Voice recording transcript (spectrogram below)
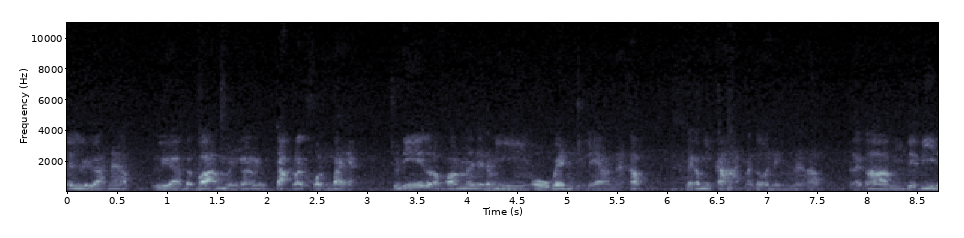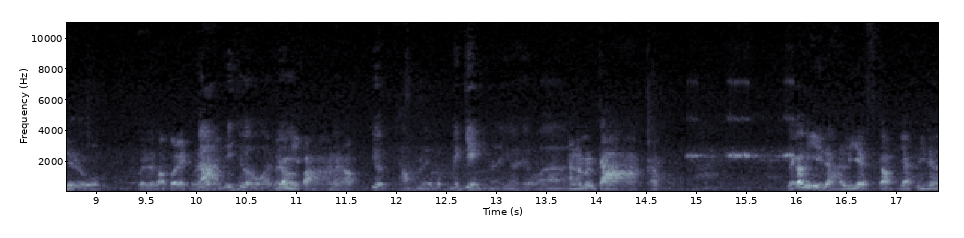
เป็นเรือนะครับ เรือแบบว่าเหมือนกับจับแล้วขนไปอะชุดนี้ตัวละครมันก็จะมีโอเว่นอีกแล้วนะครับ แล้วก็มีการ์ดมาตัวหนึ่งนะครับ แล้วก็มีเบบี้เดโรเป็นตัวตัวเล็กนะกาครรับที่ที่แบบว่าแล้วก็มีป่านะครับ หยุดทำอะไรแบบไม่เก่งอะไรก็ถือว่าอันนั้นมันกากครับ แล้วก็มีดาเลียสกับยาฟีน่า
